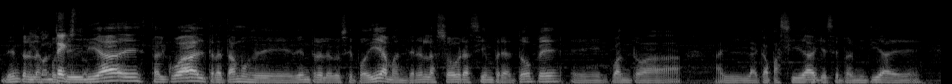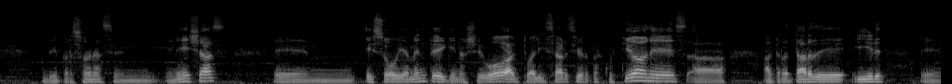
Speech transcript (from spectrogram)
Dentro de las contexto. posibilidades, tal cual, tratamos de, dentro de lo que se podía, mantener las obras siempre a tope eh, en cuanto a, a la capacidad que se permitía de, de personas en, en ellas. Eh, eso obviamente que nos llevó a actualizar ciertas cuestiones, a, a tratar de ir eh,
